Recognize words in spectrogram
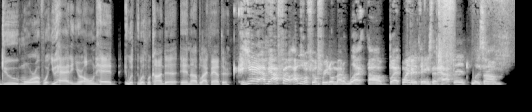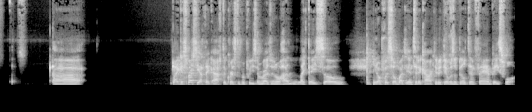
do more of what you had in your own head with with Wakanda and uh, Black Panther? Yeah, I mean, I felt I was gonna feel free no matter what. Uh, but one of the things that happened was, um, uh, like especially I think after Christopher Priest and Reginald Hudlin, like they so you know, put so much into the character that there was a built-in fan base for.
